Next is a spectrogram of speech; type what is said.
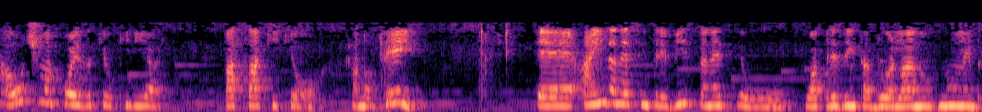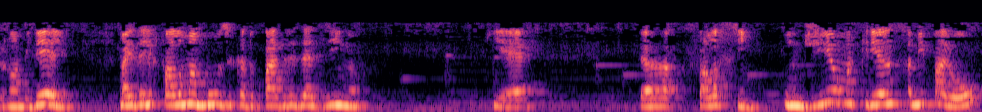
a última coisa que eu queria passar aqui que eu anotei é, ainda nessa entrevista, né, o, o apresentador lá, não, não, lembro o nome dele, mas ele fala uma música do Padre Zezinho, que é, uh, fala assim, um dia uma criança me parou,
